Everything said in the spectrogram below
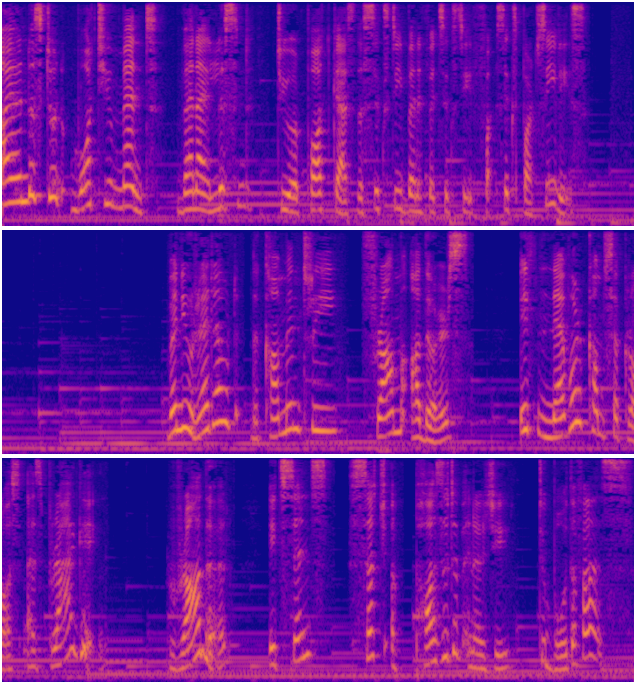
I understood what you meant when I listened to your podcast, the 60 Benefit 66 part series. when you read out the commentary from others, it never comes across as bragging. Rather, it sends such a positive energy to both of us.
